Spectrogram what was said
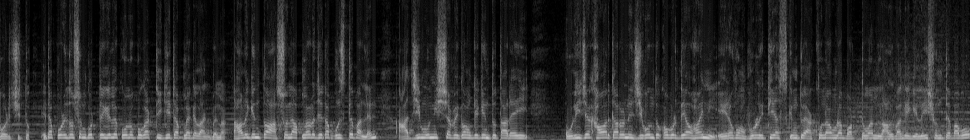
পরিচিত। এটা পরিদর্শন করতে গেলে কোনো প্রকার টিকিট আপনাকে লাগবে না। তাহলে কিন্তু আসলে আপনারা যেটা বুঝতে পারলেন আজিমুনিশা বেগমকে কিন্তু তার এই কলিজা খাওয়ার কারণে জীবন্ত কবর দেওয়া হয়নি। এরকম ভুল ইতিহাস কিন্তু এখন আমরা বর্তমান লালবাগে গেলেই শুনতে পাবো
